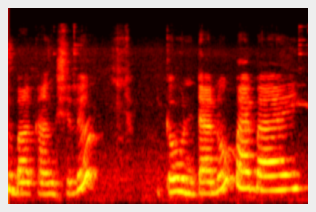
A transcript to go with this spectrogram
శుభాకాంక్షలు. ఇక ఉంటాను. Bye bye.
